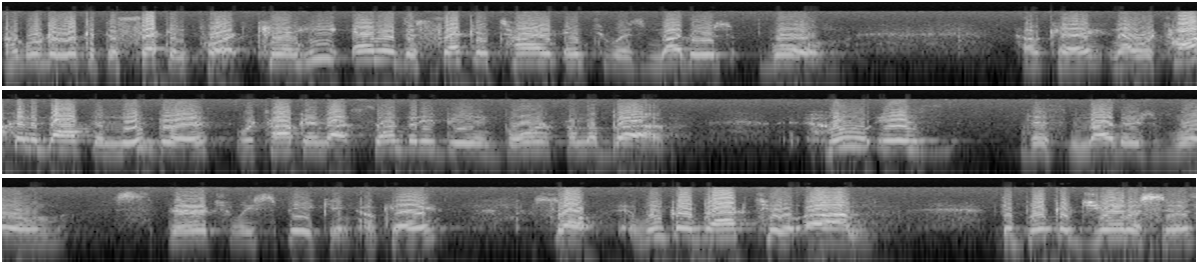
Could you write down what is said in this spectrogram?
uh, we're going to look at the second part. Can he enter the second time into his mother's womb? Okay, now we're talking about the new birth. We're talking about somebody being born from above. Who is this mother's womb, spiritually speaking? Okay, so we go back to um, the book of Genesis,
